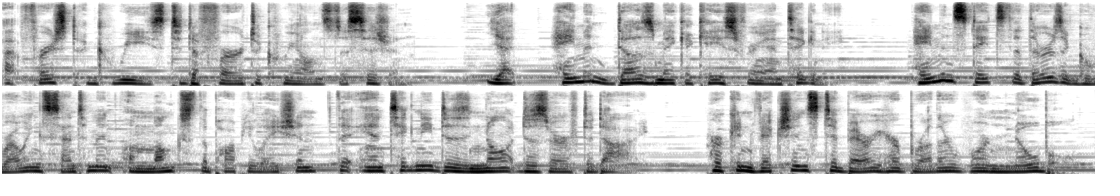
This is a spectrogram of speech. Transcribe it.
at first agrees to defer to Creon's decision. Yet, Haemon does make a case for Antigone. Haemon states that there is a growing sentiment amongst the population that Antigone does not deserve to die. Her convictions to bury her brother were noble.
